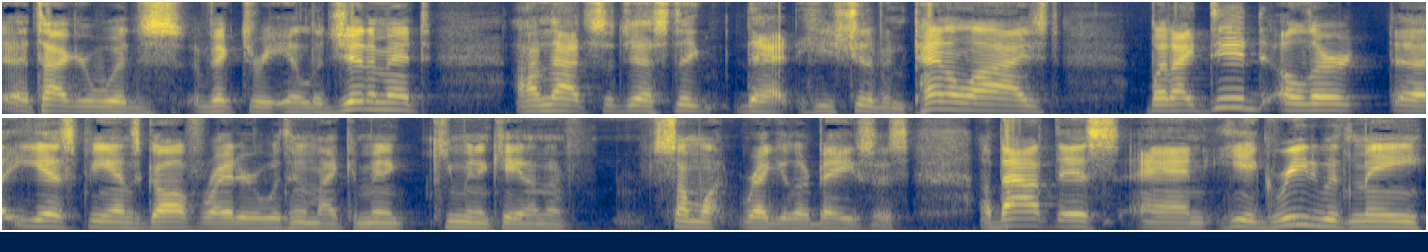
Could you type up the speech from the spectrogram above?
uh, Tiger Woods victory illegitimate. I'm not suggesting that he should have been penalized. But I did alert uh, ESPN's golf writer with whom I communi- communicate on a somewhat regular basis about this, and he agreed with me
